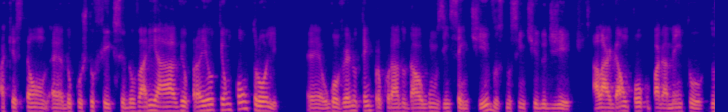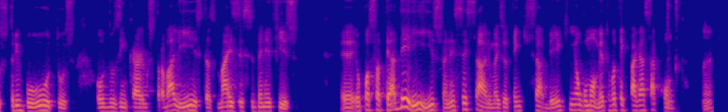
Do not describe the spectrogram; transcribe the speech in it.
a questão é, do custo fixo e do variável, para eu ter um controle. É, o governo tem procurado dar alguns incentivos no sentido de alargar um pouco o pagamento dos tributos ou dos encargos trabalhistas, mais esse benefício. É, eu posso até aderir isso, é necessário, mas eu tenho que saber que em algum momento eu vou ter que pagar essa conta. Né?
